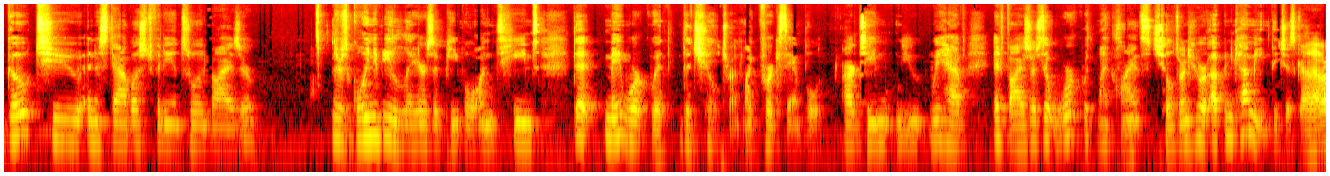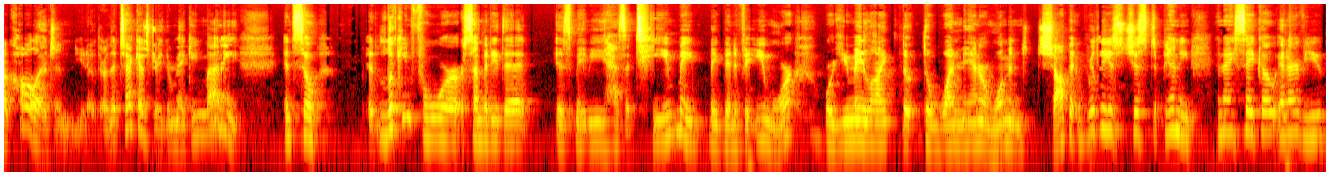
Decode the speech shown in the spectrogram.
go to an established financial advisor, there's going to be layers of people on teams that may work with the children. Like, for example, our team, we, we have advisors that work with my clients' children who are up and coming. They just got out of college and, you know, they're in the tech industry, they're making money. And so, uh, looking for somebody that is maybe has a team may, may benefit you more or you may like the, the one man or woman shop it really is just depending and i say go interview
